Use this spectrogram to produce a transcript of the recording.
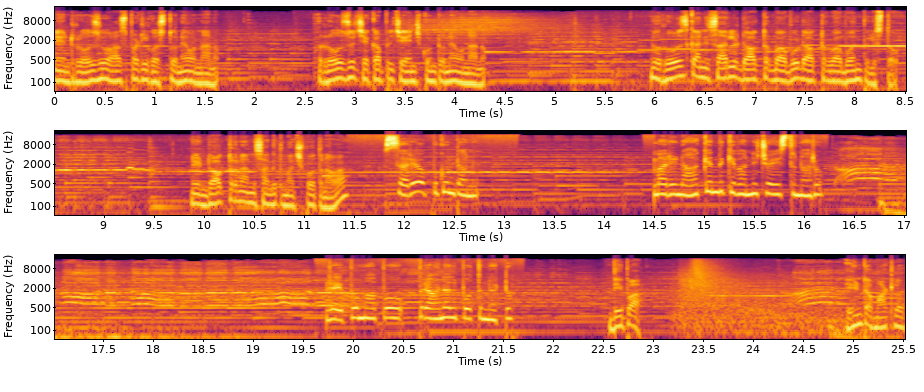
నేను రోజు హాస్పిటల్కి వస్తూనే ఉన్నాను. రోజు చెకప్లు చేయించుకుంటూనే ఉన్నాను. నువ్వు రోజుకి అన్నిసార్లు డాక్టర్ బాబు డాక్టర్ బాబు అని పిలుస్తావు. నేను డాక్టర్ అన్న సంగతి మర్చిపోతున్నావా? సరే ఒప్పుకుంటాను. మరి నాకెందుకు ఇవన్నీ చేయిస్తున్నారు? రేపు మాపో ప్రాణాలు పోతున్నట్టు. దీపా. ఏంటా మాటలు?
